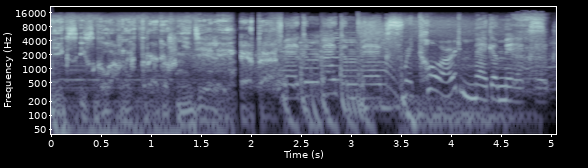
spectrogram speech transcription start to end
Микс из главных треков недели. Это Mega Mega Mix. Record Mega Mix.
